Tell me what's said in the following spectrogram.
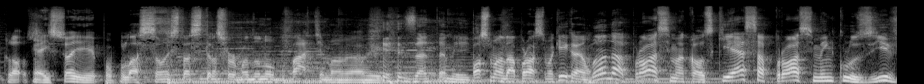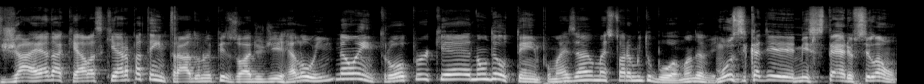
Klaus. É isso aí, a população está se transformando no Batman, meu amigo. Exatamente. Posso mandar a próxima aqui, Caio? Manda a próxima, Klaus, que essa próxima, inclusive, já é daquelas que era pra ter entrado no episódio de Halloween. Não entrou porque não deu tempo, mas é uma história muito boa. Manda ver. Música de mistério, Silão.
